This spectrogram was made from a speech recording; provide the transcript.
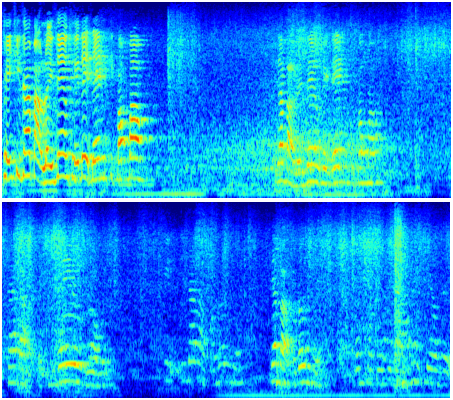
Thế chị ra bảo lấy rêu thế để đen chị bong bong. Chị ra bảo lấy rêu để đen chị bong bong. Ra bảo phải rêu rồi chị ra bảo có đơn rồi Ra bảo có đơn rồi. Vâng, cho cái đá này treo để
